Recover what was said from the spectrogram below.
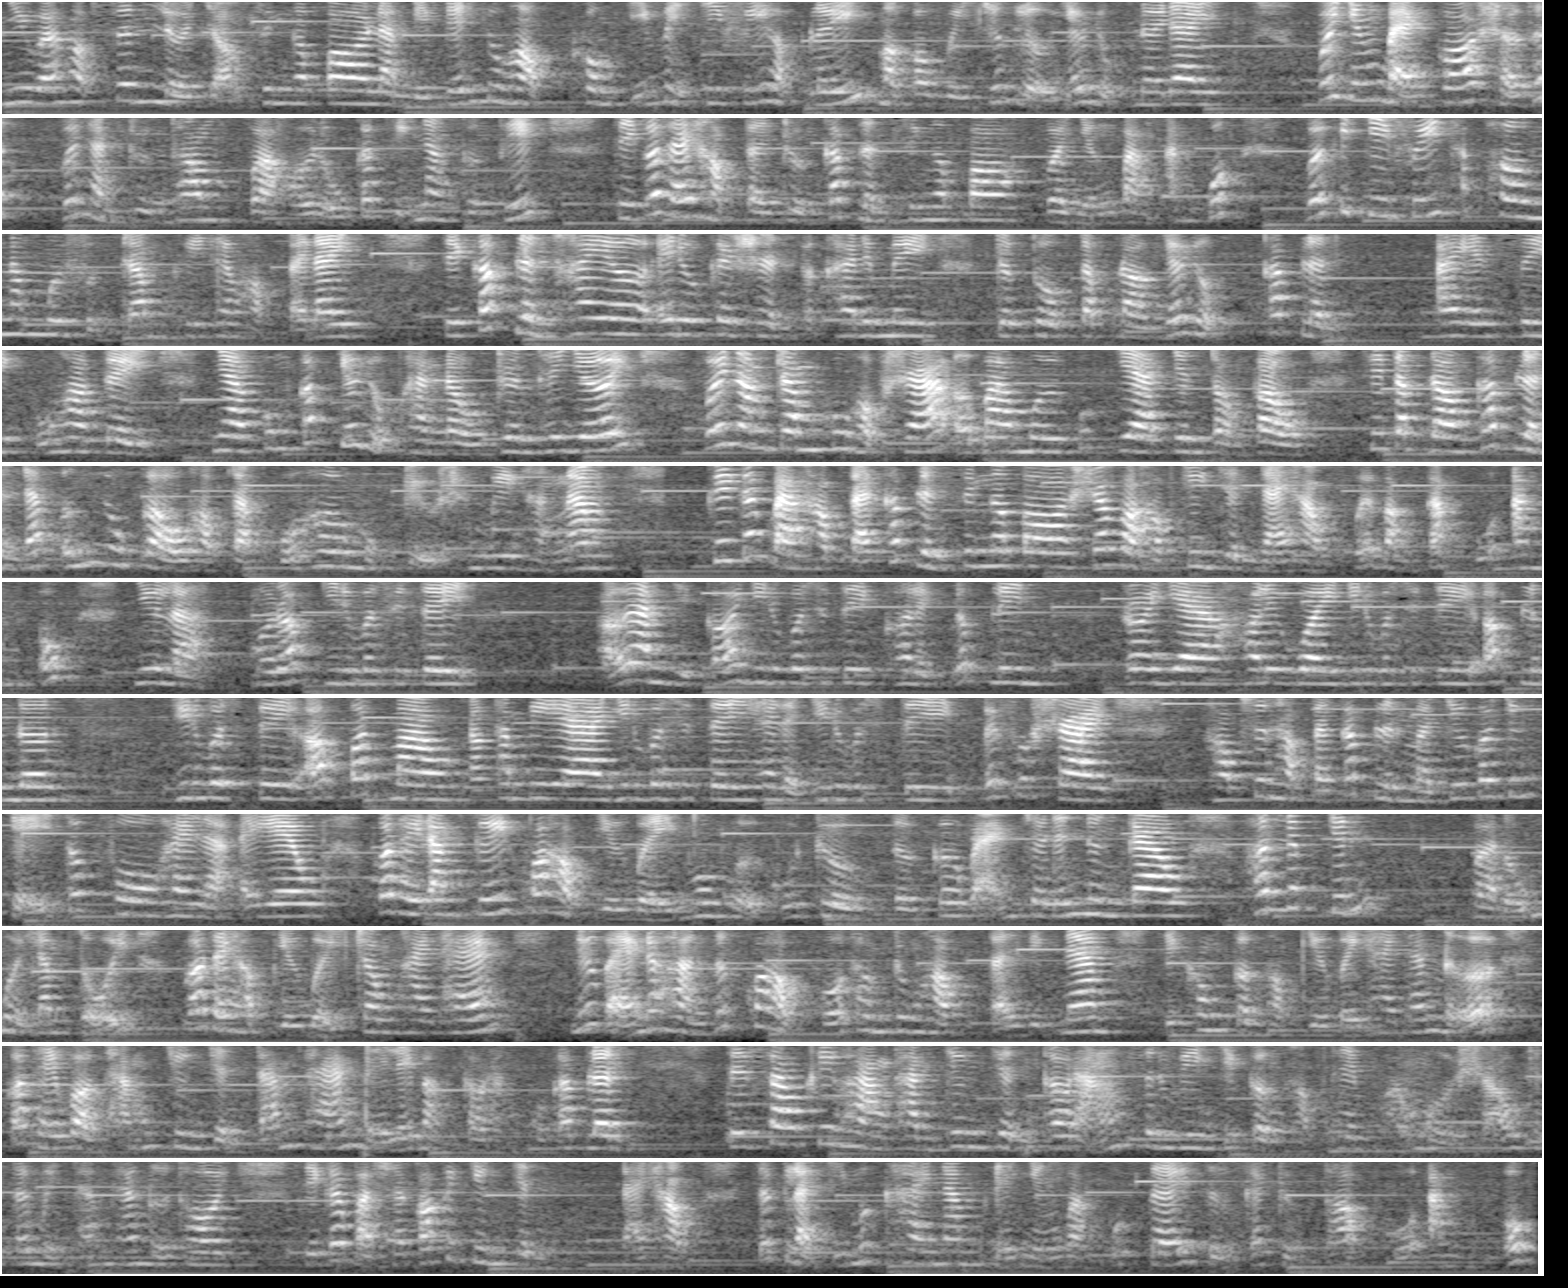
Nhiều bạn học sinh lựa chọn Singapore làm điểm đến du học không chỉ vì chi phí hợp lý mà còn vì chất lượng giáo dục nơi đây. Với những bạn có sở thích với ngành truyền thông và hội đủ các kỹ năng cần thiết, thì có thể học tại trường cấp lên Singapore và nhận bằng Anh quốc với cái chi phí thấp hơn 50% khi theo học tại đây. Thì cấp lên Higher Education Academy trực thuộc tập đoàn giáo dục cấp lên INC của Hoa Kỳ, nhà cung cấp giáo dục hàng đầu trên thế giới. Với 500 khu học xá ở 30 quốc gia trên toàn cầu, thì tập đoàn Kaplan đáp ứng nhu cầu học tập của hơn 1 triệu sinh viên hàng năm. Khi các bạn học tại Kaplan Singapore sẽ vào học chương trình đại học với bằng cấp của Anh, Úc như là Murdoch University. Ở Anh thì có University College Dublin, Royal Holloway University of London, University of Portsmouth, Northumbria University hay là University Bedfordshire. Học sinh học tại cấp linh mà chưa có chứng chỉ TOEFL hay là IELTS có thể đăng ký khóa học dự bị ngôn ngữ của trường từ cơ bản cho đến nâng cao hết lớp 9 và đủ 15 tuổi có thể học dự bị trong 2 tháng. Nếu bạn đã hoàn tất khóa học phổ thông trung học tại Việt Nam thì không cần học dự bị 2 tháng nữa, có thể vào thẳng chương trình 8 tháng để lấy bằng cao đẳng của cấp lên. Thì sau khi hoàn thành chương trình cao đẳng, sinh viên chỉ cần học thêm khoảng 16 cho tới 18 tháng nữa thôi thì các bạn sẽ có cái chương trình đại học, tức là chỉ mất 2 năm để nhận bằng quốc tế từ các trường top của Anh, Úc.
